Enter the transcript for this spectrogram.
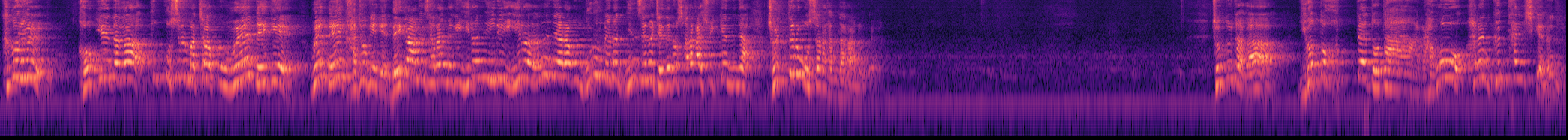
그거를 거기에다가 포커스를 맞춰갖고 왜 내게, 왜 내 가족에게, 내가 아는 사람에게 이런 일이 일어났느냐라고 물으면은 인생을 제대로 살아갈 수 있겠느냐? 절대로 못 살아간다라는 거예요. 전도자가 이것도 헛되도다라고 하는 그 탄식에는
